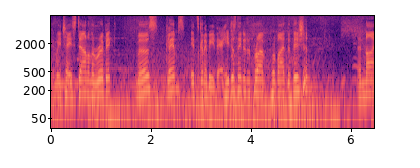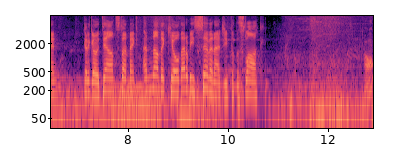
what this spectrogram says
And we chase down on the Rubik. Moose, Glimpse, it's going to be there. He just needed to pro provide the vision. And Nine going to go down. Stonebank, another kill. That'll be seven Agi for the Slark. Oh?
